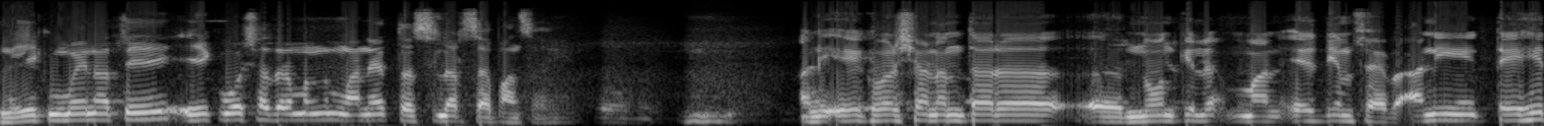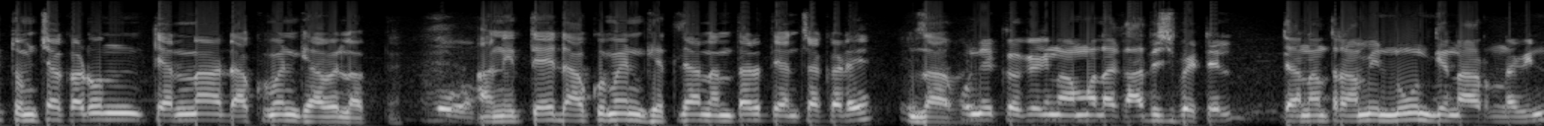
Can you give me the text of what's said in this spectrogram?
आणि एक महिना ते एक वर्षा दरम्यान माने तहसीलदार साहेबांचा आहे. आणि एक वर्षानंतर अ, नोंद केलं मान एस डी एम साहेब. आणि तेही तुमच्याकडून त्यांना डॉक्युमेंट घ्यावे लागते. आणि ते डॉक्युमेंट घेतल्यानंतर त्यांच्याकडे जावं. आम्हाला एक आदेश भेटेल. त्यानंतर आम्ही नोंद घेणार नवीन.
